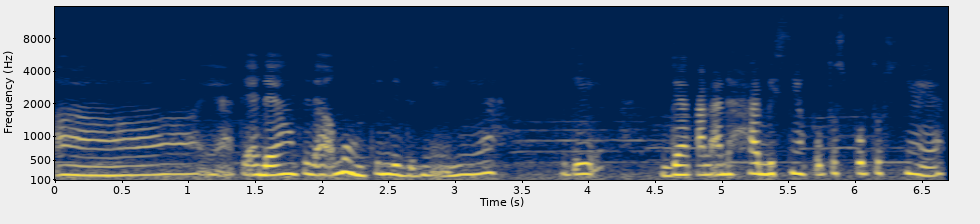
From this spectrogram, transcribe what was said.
Uh, ya tiada yang tidak mungkin di dunia ini ya. Jadi gak akan ada habisnya putus-putusnya ya.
